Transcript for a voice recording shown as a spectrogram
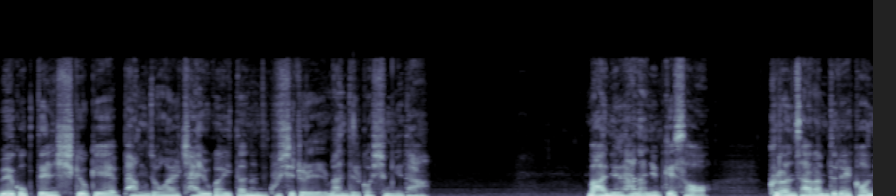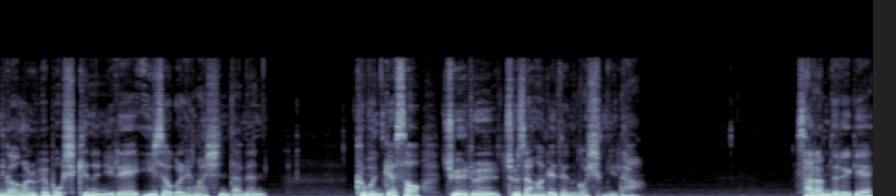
왜곡된 식욕에 방종할 자유가 있다는 구실을 만들 것입니다. 만일 하나님께서 그런 사람들의 건강을 회복시키는 일에 이적을 행하신다면 그분께서 죄를 조장하게 되는 것입니다. 사람들에게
